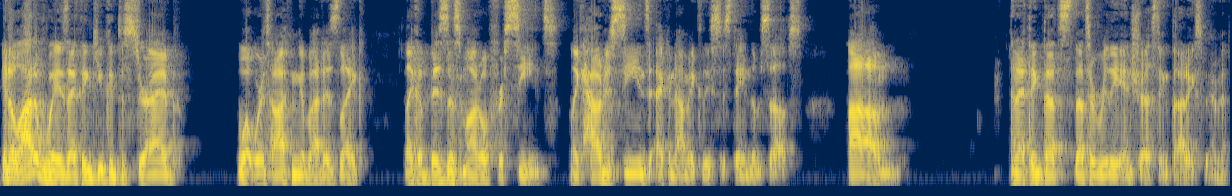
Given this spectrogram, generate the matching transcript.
in a lot of ways i think you could describe what we're talking about as like like a business model for scenes. Like how do scenes economically sustain themselves? Um and i think that's that's a really interesting thought experiment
